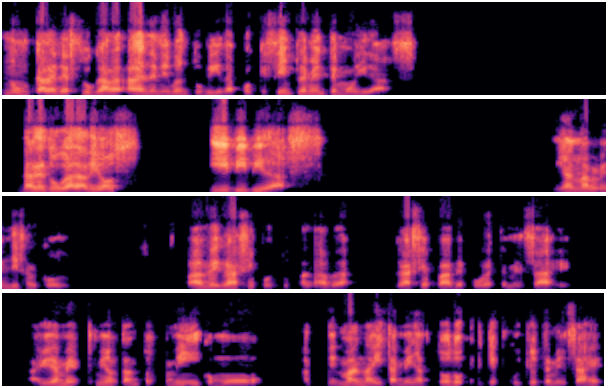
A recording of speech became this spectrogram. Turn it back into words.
Nunca le des lugar al enemigo en tu vida porque simplemente morirás. Dale lugar a Dios y vivirás. Mi alma bendice al codo. Padre, gracias por tu palabra. Gracias, Padre, por este mensaje. Ayúdame, Dios mío, tanto a mí como a mi hermana y también a todo el que escuchó este mensaje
